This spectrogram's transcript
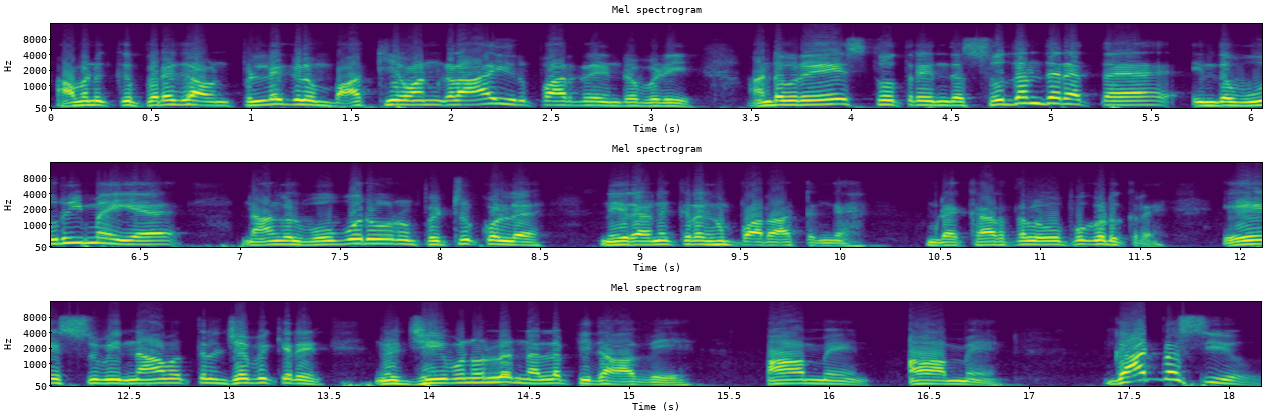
அவனுக்கு பிறகு அவன் பிள்ளைகளும் பாக்கியவான்களாய் இருப்பார்கள் என்றபடி ஆண்டவரே ஸ்தோத்திர இந்த சுதந்திரத்தை இந்த உரிமையை நாங்கள் ஒவ்வொருவரும் பெற்றுக்கொள்ள நீர் அனுக்கிரகம் பாராட்டுங்க. உங்களுடைய கரத்தில் ஒப்பு கொடுக்குறேன். ஏசுவின் நாமத்தில் ஜெபிக்கிறேன். எங்கள் ஜீவனுள்ள நல்ல பிதாவே. ஆமேன் ஆமேன். God bless you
